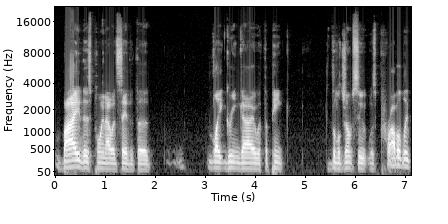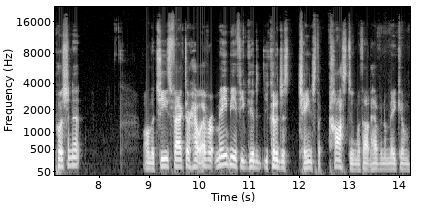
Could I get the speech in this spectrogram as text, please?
by this point, I would say that the light green guy with the pink little jumpsuit was probably pushing it on the cheese factor. However, maybe if you could, you could have just changed the costume without having to make him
